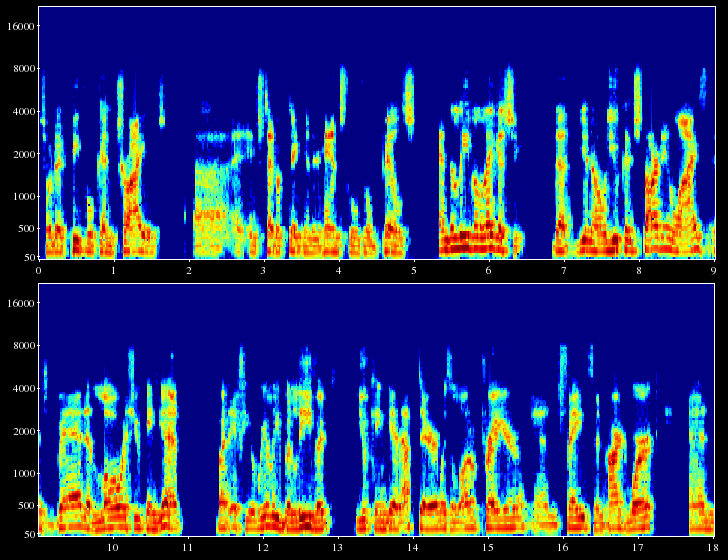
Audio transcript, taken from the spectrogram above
so that people can try it uh, instead of taking their handfuls of pills and to leave a legacy that, you know, you can start in life as bad, as low as you can get. But if you really believe it, you can get up there with a lot of prayer and faith and hard work. And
